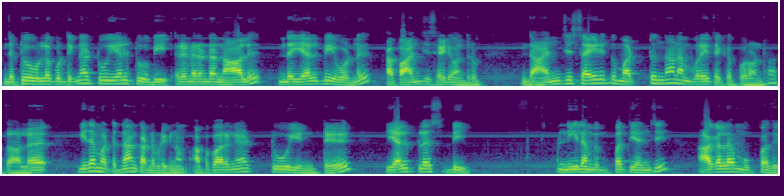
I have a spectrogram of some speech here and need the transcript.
இந்த டூ உள்ளே கொடுத்திங்கன்னா டூ எல் டூ பி ரெண்டு ரெண்டு நாலு. இந்த எல்பி ஒன்று அப்போ அஞ்சு சைடு வந்துடும் இந்த அஞ்சு சைடுக்கு மட்டும்தான் நம்ம உரை தைக்க போகிறோன்றதால இதை மட்டும்தான் கண்டுபிடிக்கணும். அப்போ பாருங்கள் two into L plus B நீளம் முப்பத்தி அஞ்சு அகலம் முப்பது.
